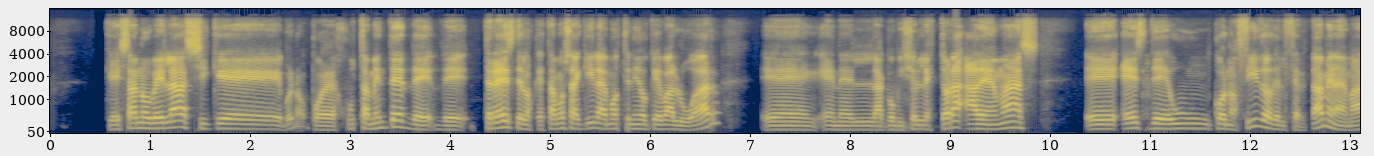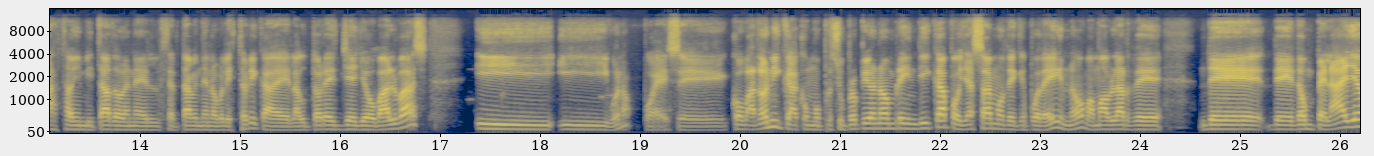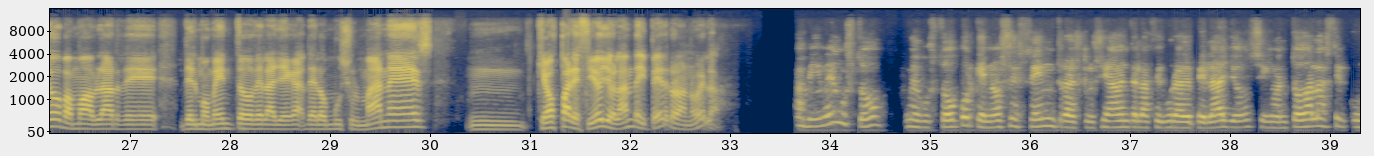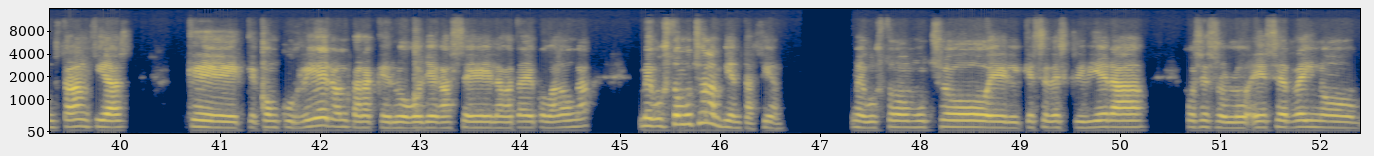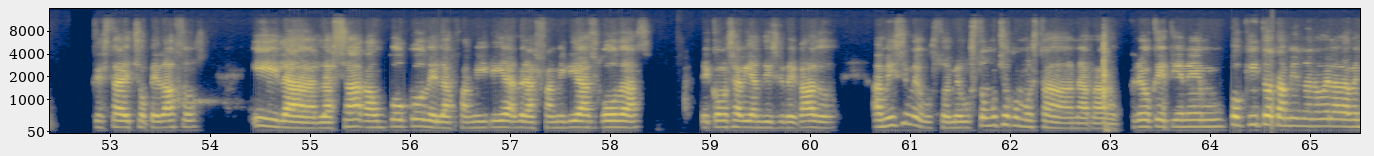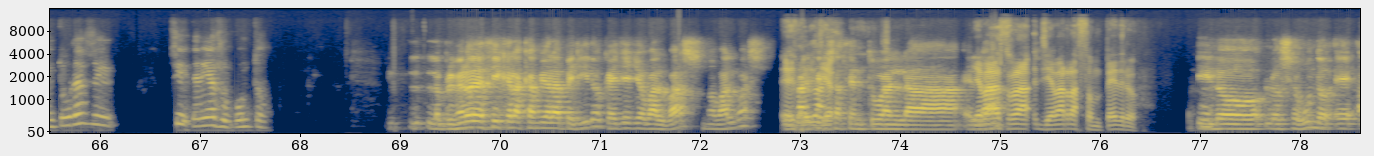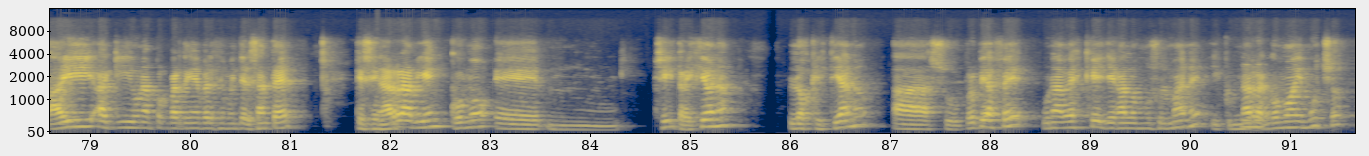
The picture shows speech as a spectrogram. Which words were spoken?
que esa novela sí que, bueno, pues justamente de, tres de los que estamos aquí la hemos tenido que evaluar en, la comisión lectora. Además, eh, es de un conocido del certamen, además ha estado invitado en el certamen de novela histórica, el autor es Yello Balbas. Y, bueno, pues eh, Covadónica, como su propio nombre indica, pues ya sabemos de qué puede ir, ¿no? Vamos a hablar de, de, Don Pelayo, vamos a hablar de, del momento de la llegada de los musulmanes, ¿Qué os pareció, Yolanda y Pedro, la novela? A mí me gustó, me gustó porque no se centra exclusivamente en la figura de Pelayo, sino en todas las circunstancias que, concurrieron para que luego llegase la batalla de Covadonga. Me gustó mucho la ambientación, me gustó mucho el que se describiera, pues eso, ese reino que está hecho pedazos y la, la saga un poco de la familia, de las familias godas de cómo se habían disgregado. A mí sí me gustó y me gustó mucho cómo está narrado. Creo que tiene un poquito también de novela de aventuras y sí, tenía su punto. Lo primero es decir que le has cambiado el apellido, que es Yello Balbás, no Balbas. Es que se acentúa en la. lleva razón, Pedro. Y lo, segundo, eh, hay aquí una parte que me parece muy interesante, es que se narra bien cómo, eh, mm, sí, traiciona los cristianos a su propia fe una vez que llegan los musulmanes y narra cómo hay muchos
